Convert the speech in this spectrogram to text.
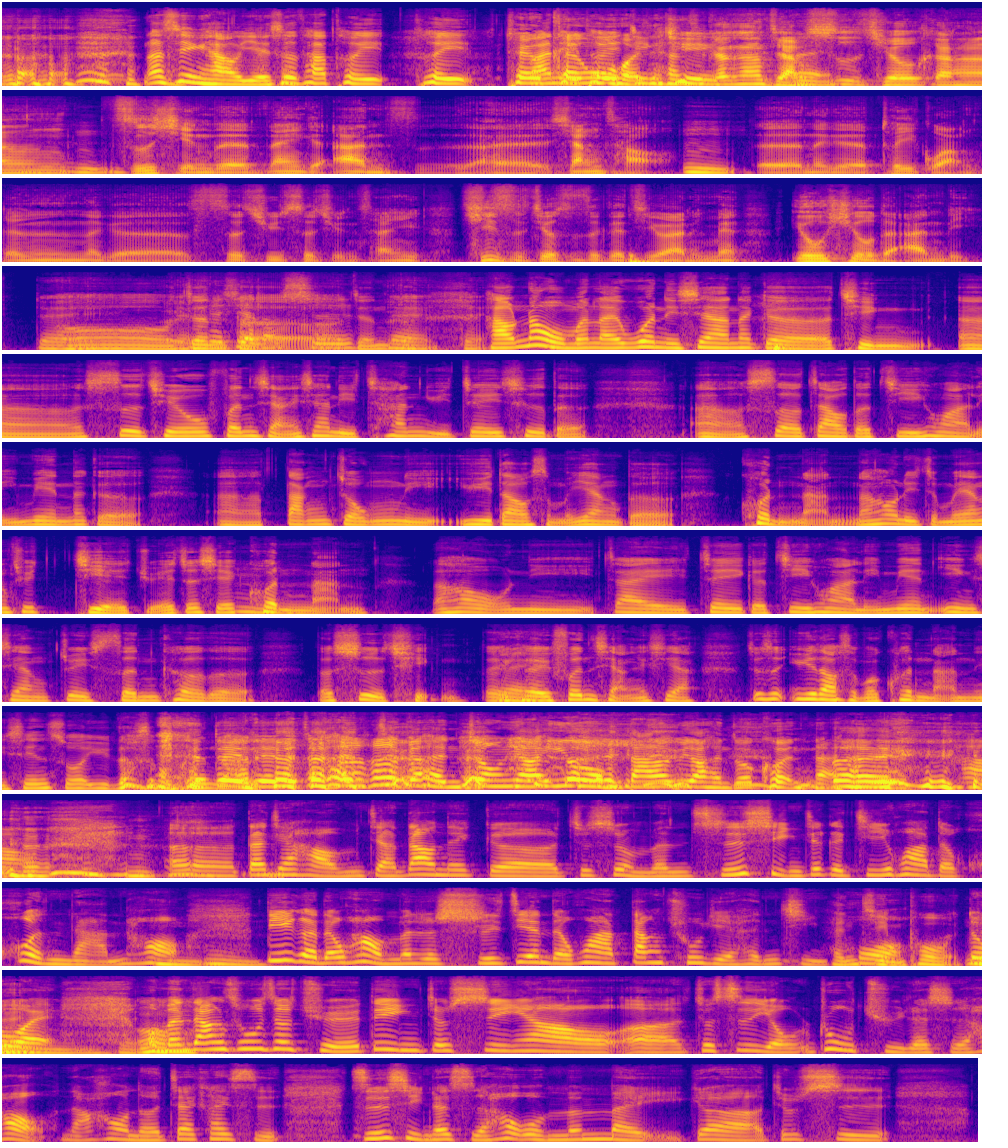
那幸好也是他推推推把你坑我推进去，刚刚讲对世秋刚刚执行的那个案子，呃，香草，嗯，呃，那个推广跟那个社区社群参与，其实就是这个计划里面优秀的案例。对哦，对真谢谢老的师。真的。对对，好，那我们来问一下那个，请呃世秋分享一下你参与这一次的呃社造的计划里面那个呃当中你遇到什么样的困难，然后你怎么样去解决这些困难，然后你在这个计划里面印象最深刻的的事情，对，可以分享一下，就是遇到什么困难，你先说遇到什么困难，对对对，这个很这个很重要，因为我们大家都遇到很多困难。对，好，呃，大家好，我们讲到那个就是我们实行这个计划的困难哈。嗯，第一个的话，我们的时间的话，当初也很紧迫，很紧迫。对，嗯我们当初就决定就是要呃，就是有录取的时候，然后呢，再开始执行的时候，我们每一个就是。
